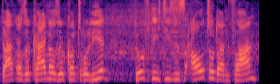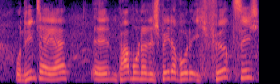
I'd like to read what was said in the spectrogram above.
Da hat also keiner so kontrolliert. Durfte ich dieses Auto dann fahren. Und hinterher, äh, ein paar Monate später, wurde ich 40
